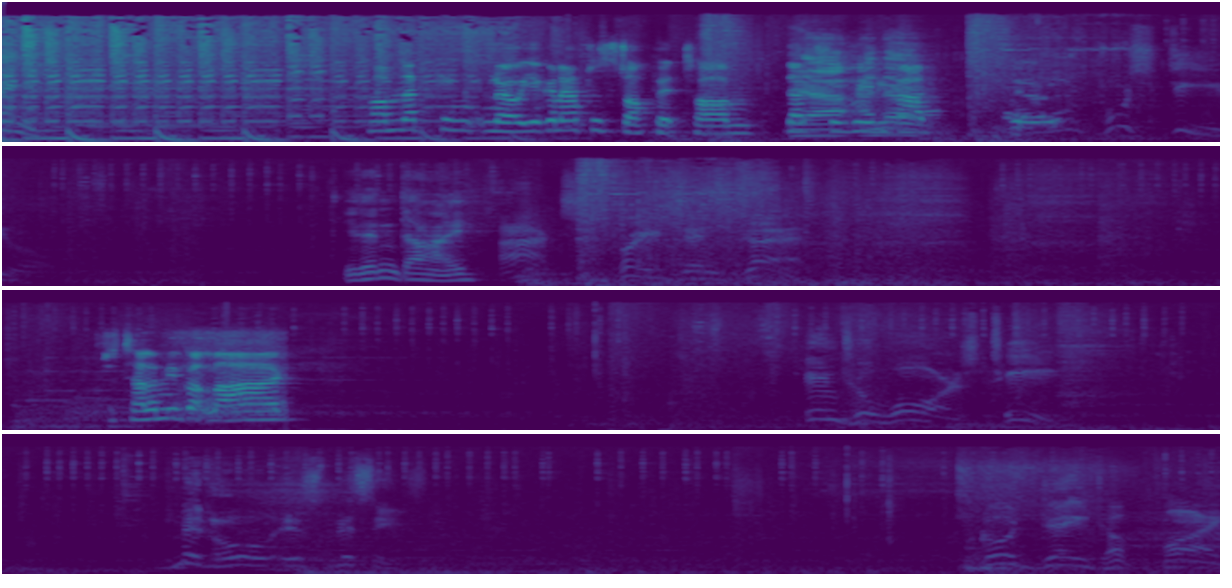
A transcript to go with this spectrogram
Shit, someone's dying. Tom, that ping. No, you're gonna have to stop it, Tom. That's Yeah, a I really know. bad. Roll for steel. You didn't die. Axe death. Just tell him you've got lag. Into war's teeth. Middle is missing. Good day to fight.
